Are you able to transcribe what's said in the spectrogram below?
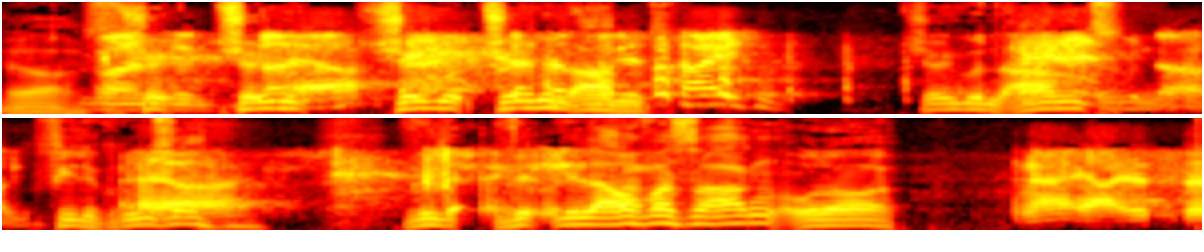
Ja, schön, schön, Naja. schön, schön, guten Abend. Schönen guten Abend. Guten Abend. Viele Grüße. Ja. Will, will, will er auch was sagen? Oder Na, er ist, äh,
